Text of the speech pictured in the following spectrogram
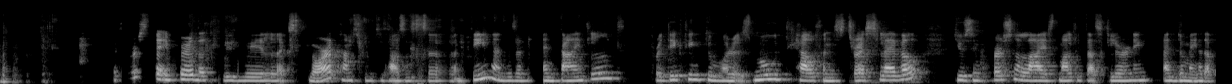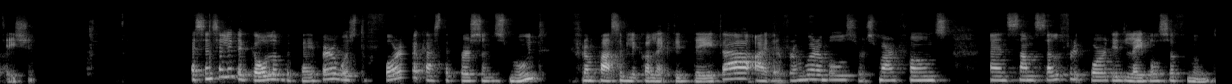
The first paper that we will explore comes from 2017 and is entitled Predicting Tomorrow's Mood, Health, and Stress Level using Personalized Multitask Learning and Domain Adaptation. Essentially, the goal of the paper was to forecast a person's mood from passively collected data, either from wearables or smartphones, and some self-reported labels of mood.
